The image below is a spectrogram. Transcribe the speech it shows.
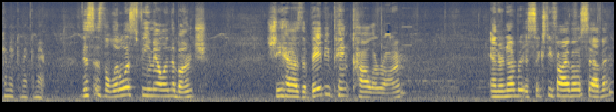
come here, come here, come here. This is the littlest female in the bunch. She has a baby pink collar on. And her number is 6507.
